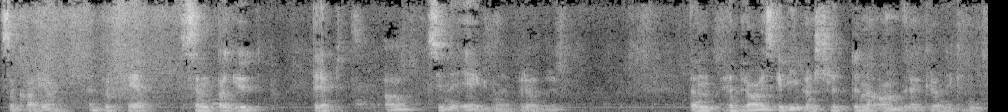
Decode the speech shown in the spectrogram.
Zakaria, en profet sendt av Gud, drept av sine egne brødre. Den hebraiske bibelen slutter med andre krønikebok.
